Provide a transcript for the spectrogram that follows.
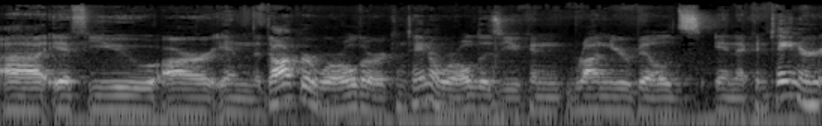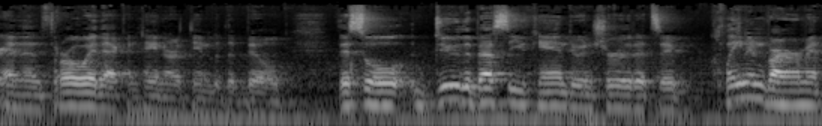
uh, if you are in the Docker world or a container world, is you can run your builds in a container and then throw away that container at the end of the build. This will do the best that you can to ensure that it's a clean environment.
